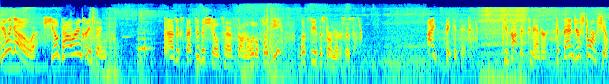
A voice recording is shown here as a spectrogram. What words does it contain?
Here we go! Shield power increasing. As expected, the shields have gone a little flaky. Let's see if the storm notices. I think it did. You've got this, Commander. Defend your storm shield.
